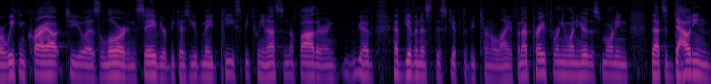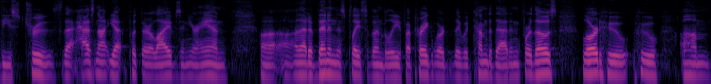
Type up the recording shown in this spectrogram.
where we can cry out to you as Lord and Savior because you've made peace between us and the Father and have, have given us this gift of eternal life. And I pray for anyone here this morning that's doubting these truths, that has not yet put their lives in your hand. Uh, uh, that have been in this place of unbelief. I pray, Lord, that they would come to that. And for those, Lord, who who um,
